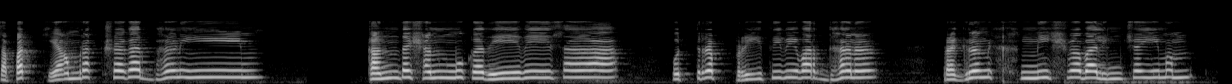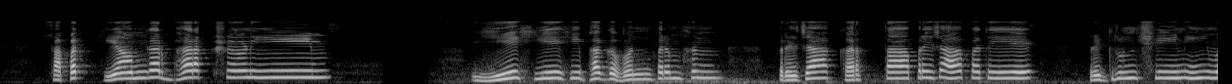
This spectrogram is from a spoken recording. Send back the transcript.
सपत्यां रक्ष गर्भणीं स्कन्दषण्मुखदेवेशा पुत्रप्रीतिविवर्धन प्रगृह्णीष्वबलिं च इमं सपत्यां गर्भरक्षणीम् ये ह्येहि भगवन् ब्रह्मन् प्रजाकर्ता प्रजापते प्रगृह्षिणीव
